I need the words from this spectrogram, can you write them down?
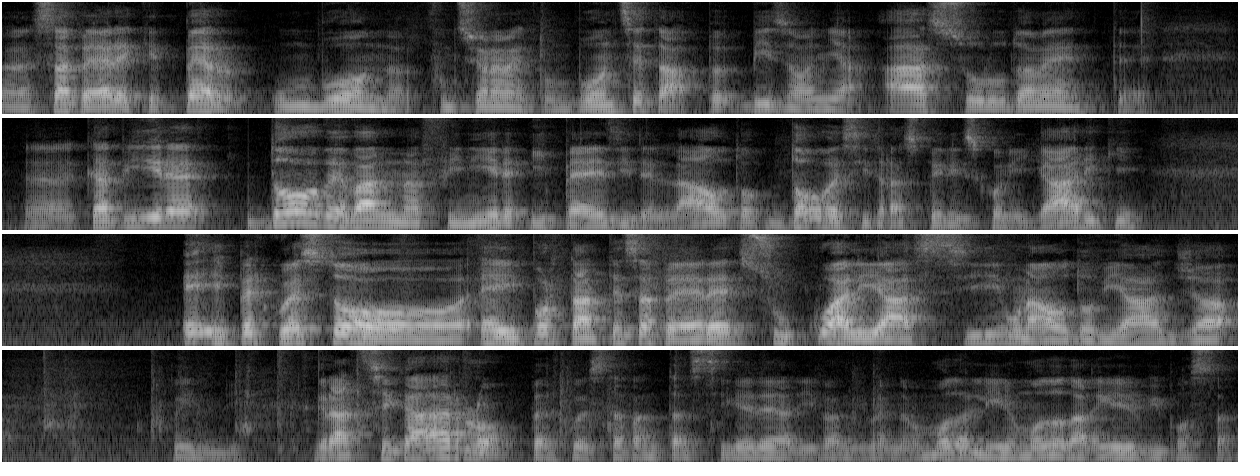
eh, sapere che per un buon funzionamento, un buon setup, bisogna assolutamente eh, capire dove vanno a finire i pesi dell'auto, dove si trasferiscono i carichi e per questo è importante sapere su quali assi un'auto viaggia. Quindi grazie Carlo per questa fantastica idea di farmi prendere un modellino in modo tale che io vi possa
